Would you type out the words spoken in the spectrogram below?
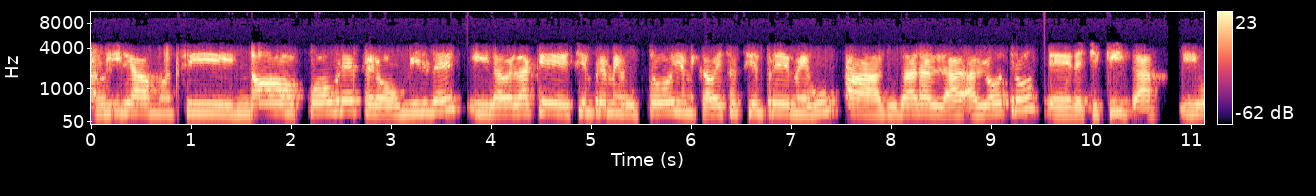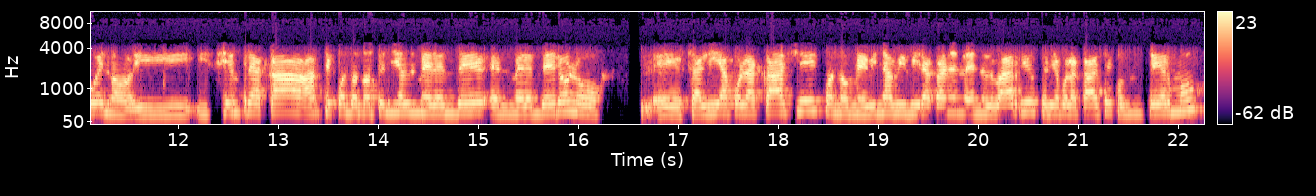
familia vamos a decir, no pobre, pero humilde. Y la verdad que siempre me gustó y en mi cabeza siempre me gusta ayudar al, al otro eh, de chiquita. Y bueno, y, y siempre acá, antes cuando no tenía el merendero, el merendero lo eh, salía por la calle, cuando me vine a vivir acá en, en el barrio, salía por la calle con un termo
